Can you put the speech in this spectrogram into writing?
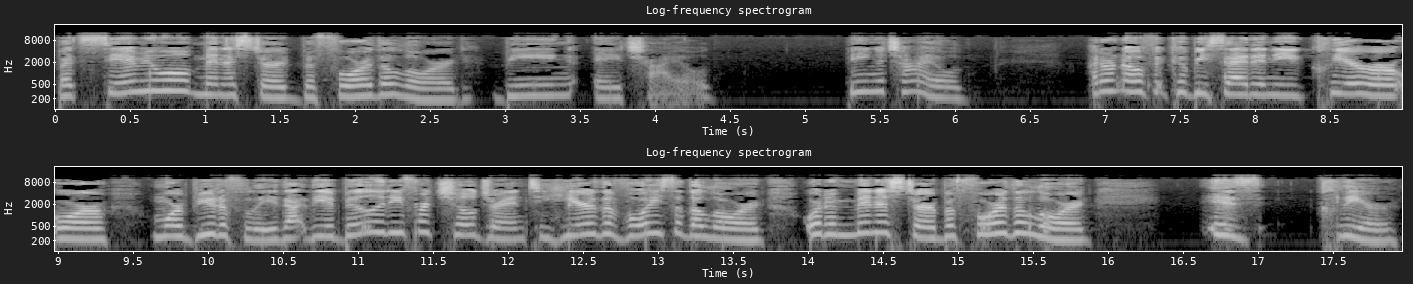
But Samuel ministered before the Lord being a child. Being a child. I don't know if it could be said any clearer or more beautifully that the ability for children to hear the voice of the Lord or to minister before the Lord is clear.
